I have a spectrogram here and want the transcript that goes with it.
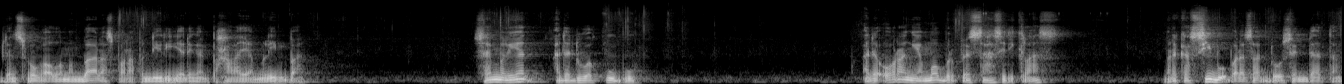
Dan semoga Allah membalas para pendirinya dengan pahala yang melimpah. Saya melihat ada dua kubu. Ada orang yang mau berprestasi di kelas. Mereka sibuk pada saat dosen datang.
